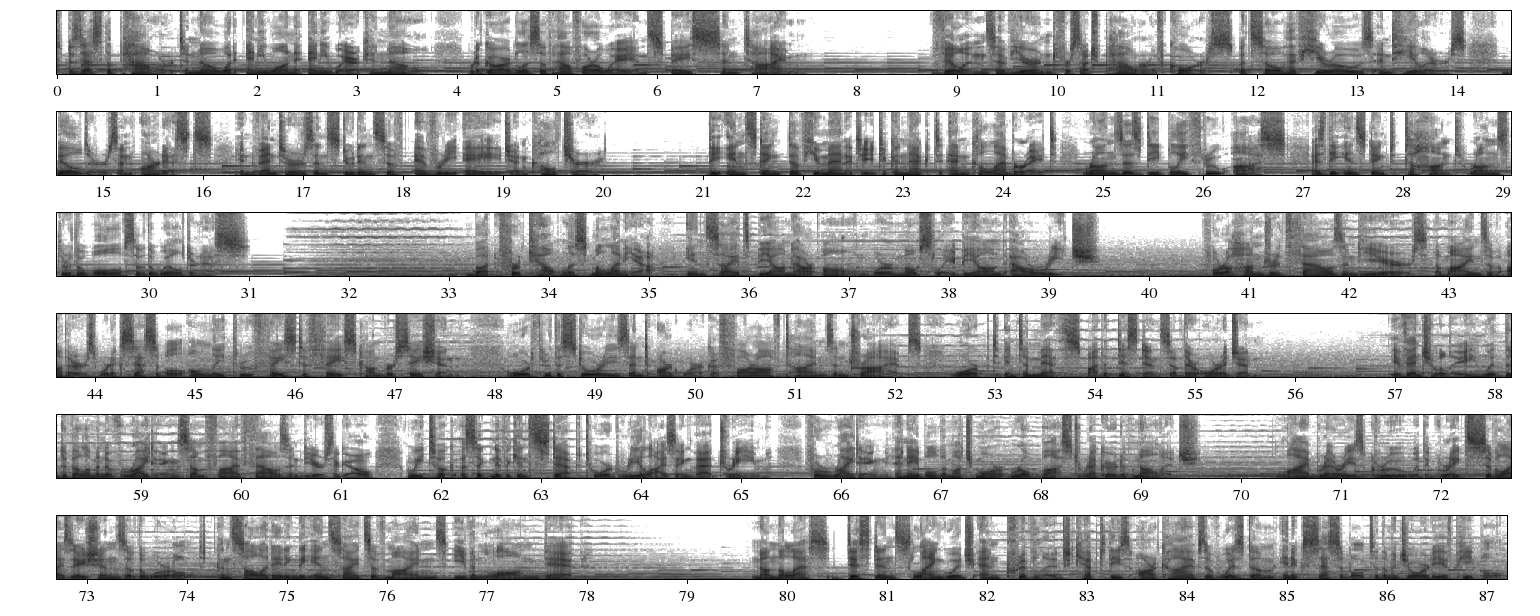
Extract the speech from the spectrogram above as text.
To possess the power to know what anyone anywhere can know, regardless of how far away in space and time. Villains have yearned for such power, of course, but so have heroes and healers, builders and artists, inventors and students of every age and culture. The instinct of humanity to connect and collaborate runs as deeply through us as the instinct to hunt runs through the wolves of the wilderness. But for countless millennia, insights beyond our own were mostly beyond our reach. For a hundred thousand years, the minds of others were accessible only through face to face conversation or through the stories and artwork of far off times and tribes, warped into myths by the distance of their origin. Eventually, with the development of writing some 5,000 years ago, we took a significant step toward realizing that dream, for writing enabled a much more robust record of knowledge. Libraries grew with the great civilizations of the world, consolidating the insights of minds even long dead. Nonetheless, distance, language, and privilege kept these archives of wisdom inaccessible to the majority of people.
